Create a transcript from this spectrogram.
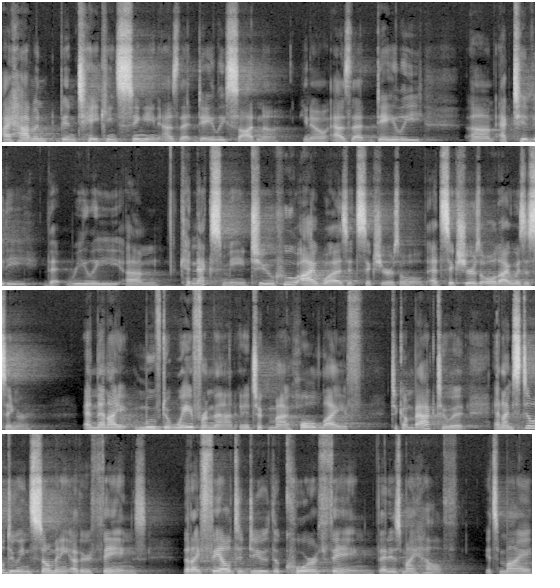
I haven't been taking singing as that daily sadhana, you know, as that daily um, activity that really um, connects me to who I was at six years old. At six years old, I was a singer. And then I moved away from that, and it took my whole life to come back to it. And I'm still doing so many other things that I failed to do the core thing that is my health. It's my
